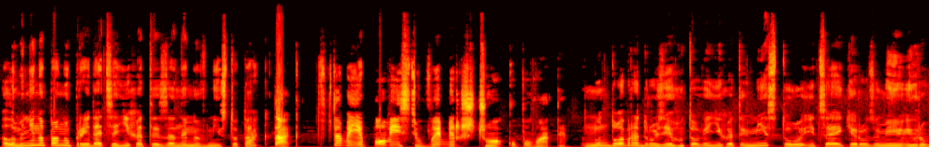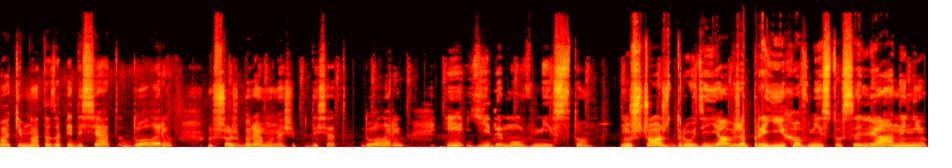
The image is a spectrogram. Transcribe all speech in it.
Але мені, напевно, прийдеться їхати за ними в місто, так? Так, в тебе є повністю вибір, що купувати. Ну, добре, друзі, я готовий їхати в місто, і це, як я розумію, ігрова кімната за 50 доларів. Ну що ж, беремо наші 50 доларів і їдемо в місто. Ну що ж, друзі, я вже приїхав в місто селянинів.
